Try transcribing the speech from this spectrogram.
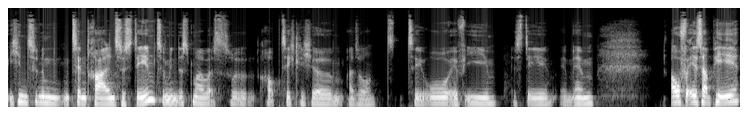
hin zu einem zentralen System, zumindest mal was äh, hauptsächliche, also CO, FI, SD, MM auf SAP.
